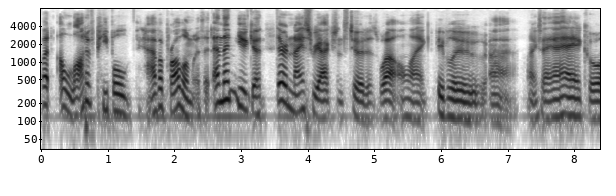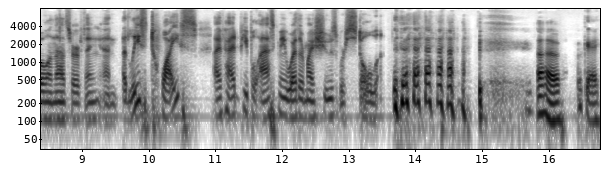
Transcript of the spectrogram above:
But a lot of people have a problem with it, and then you get there are nice reactions to it as well, like people who uh, like say, "Hey, cool," and that sort of thing. And at least twice, I've had people ask me whether my shoes were stolen. oh, okay.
